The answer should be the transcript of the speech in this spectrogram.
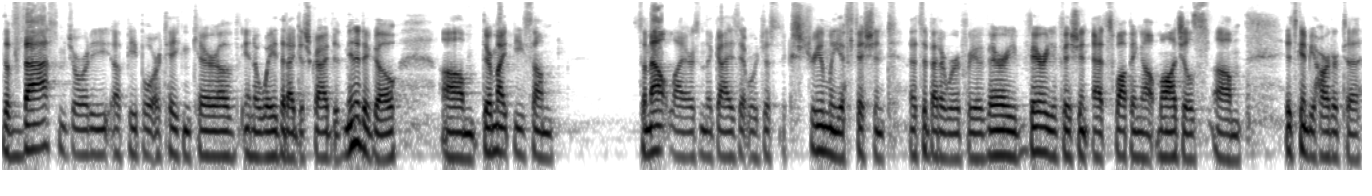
the vast majority of people are taken care of in a way that I described a minute ago. Um, there might be some some outliers in the guys that were just extremely efficient. That's a better word for you. Very, very efficient at swapping out modules. Um, it's going to be harder to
